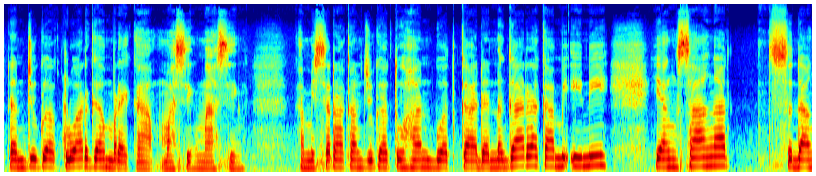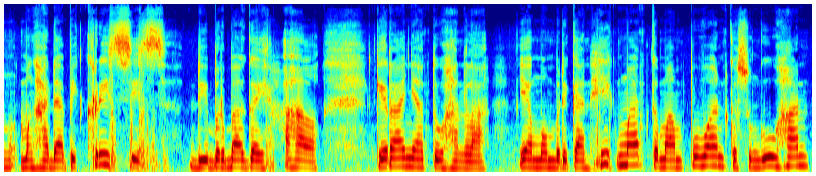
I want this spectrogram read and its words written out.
dan juga keluarga mereka masing-masing. Kami serahkan juga Tuhan buat keadaan negara kami ini yang sangat sedang menghadapi krisis di berbagai hal. Kiranya Tuhanlah yang memberikan hikmat, kemampuan, kesungguhan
